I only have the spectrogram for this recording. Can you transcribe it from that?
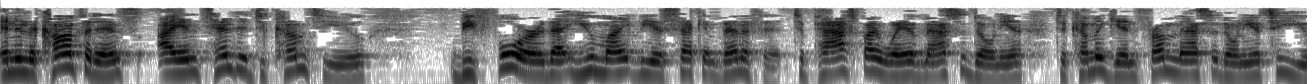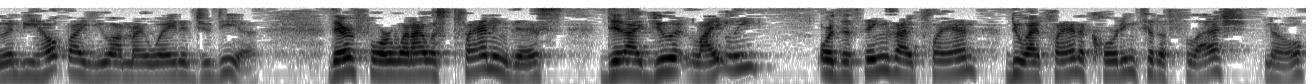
And in the confidence, I intended to come to you before that you might be a second benefit, to pass by way of Macedonia, to come again from Macedonia to you, and be helped by you on my way to Judea. Therefore, when I was planning this, did I do it lightly? Or the things I plan, do I plan according to the flesh? No.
